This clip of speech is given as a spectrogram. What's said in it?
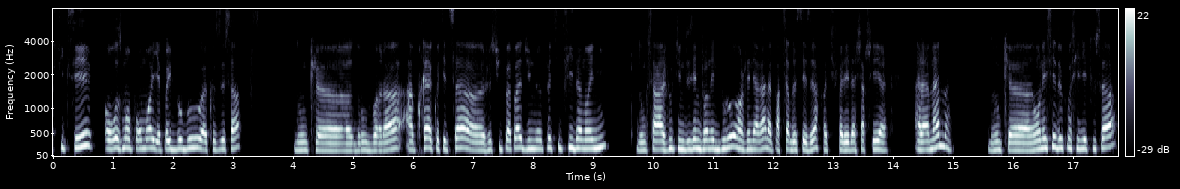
fixé. Heureusement pour moi, il n'y a pas eu de bobo à cause de ça. Donc, euh, donc voilà. Après, à côté de ça, euh, je suis le papa d'une petite fille d'un an et demi. Donc, ça rajoute une deuxième journée de boulot en général à partir de 16 heures quand il aller la chercher euh, à la même. Donc, on essaie de concilier tout ça.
